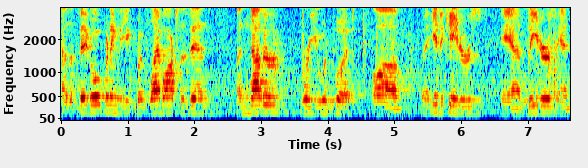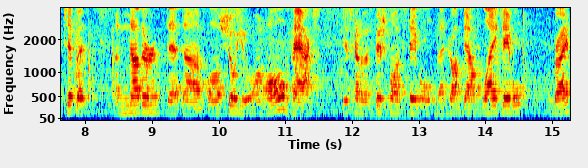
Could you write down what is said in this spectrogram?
has a big opening that you can put fly boxes in, another where you would put um, indicators and leaders and tippet, another that um, I'll show you on all the packs is kind of a Fishpond stable, that drop down fly table, right?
